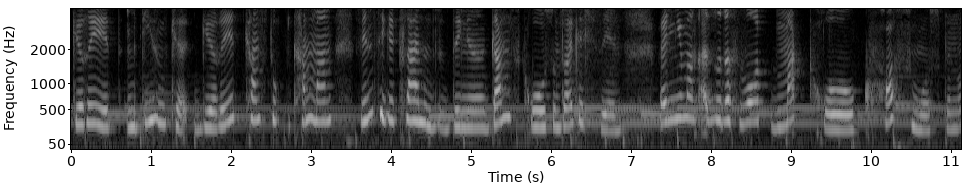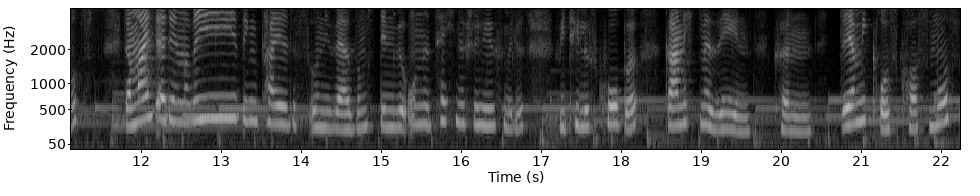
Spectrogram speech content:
Gerät, mit diesem Gerät kannst du, kann man winzige kleine Dinge ganz groß und deutlich sehen. Wenn jemand also das Wort Makrokosmos benutzt, dann meint er den riesigen Teil des Universums, den wir ohne technische Hilfsmittel wie Teleskope gar nicht mehr sehen können. Der Mikrokosmos,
